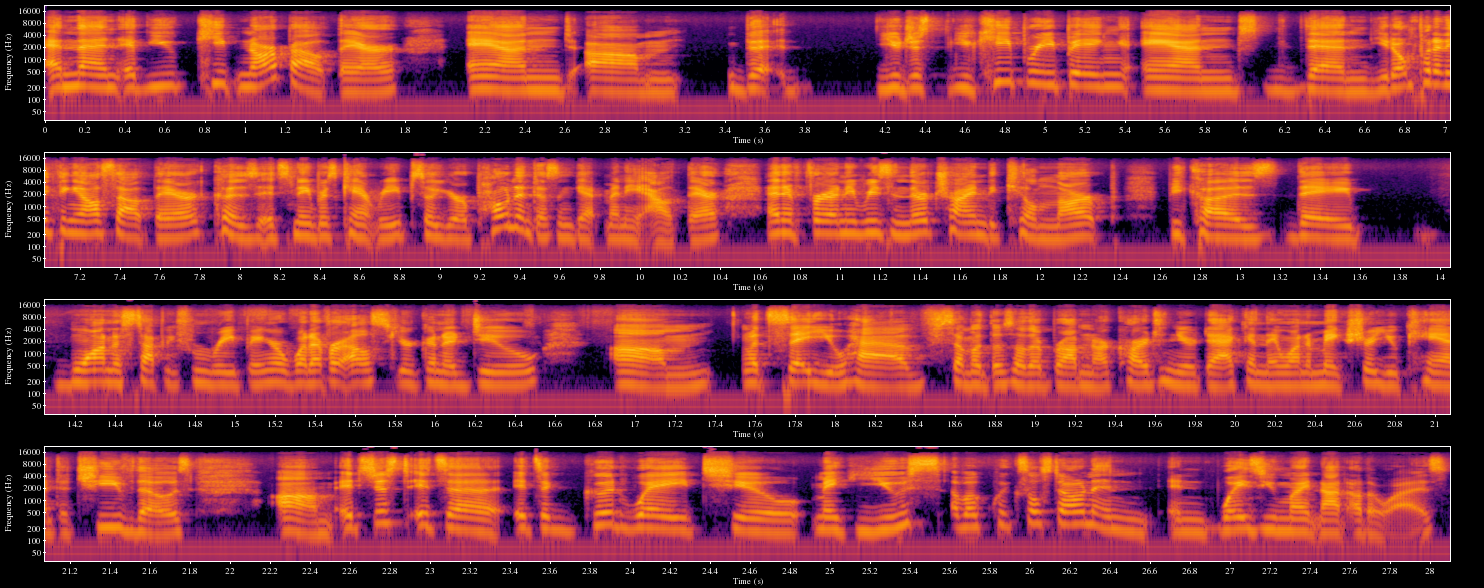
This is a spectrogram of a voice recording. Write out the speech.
And then if you keep NARP out there and um, the, you just you keep reaping and then you don't put anything else out there because its neighbors can't reap so your opponent doesn't get many out there and if for any reason they're trying to kill narp because they want to stop you from reaping or whatever else you're going to do. Um, let's say you have some of those other Brobnar cards in your deck and they want to make sure you can't achieve those. Um, it's just it's a it's a good way to make use of a Quixel Stone in in ways you might not otherwise.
